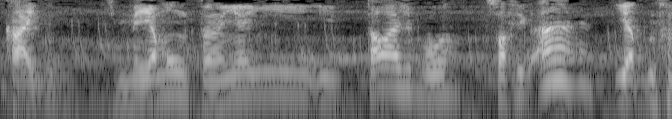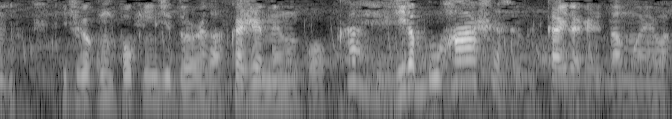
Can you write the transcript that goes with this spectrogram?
cai de meia montanha e, e, tá lá de boa. Só fica. Ah! E, a, e fica com um pouquinho de dor lá, fica gemendo um pouco. Cara, vira borracha se cair da, da mãe lá.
